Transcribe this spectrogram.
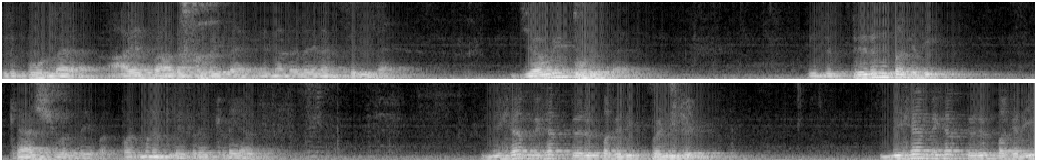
திருப்பூரில் ஆயத்தாடு துறையில் என்ன நிலைன்னு எனக்கு தெரியல. ஜவுளித்துறையில் இன்று பெரும்பகுதி கேஷுவல் லேபர் பர்மனன்ட் லேபரே கிடையாது. மிக மிக பெரும்பகுதி பெண்கள். மிக மிக பெரும்பகுதி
